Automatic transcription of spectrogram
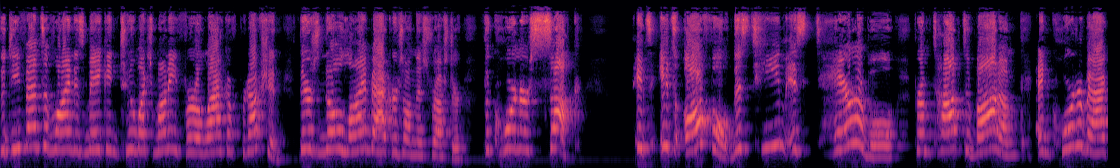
The defensive line is making too much money for a lack of production. There's no linebackers on this roster. The corners suck. It's it's awful. This team is terrible from top to bottom, and quarterback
